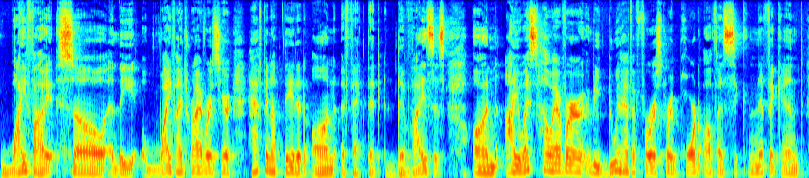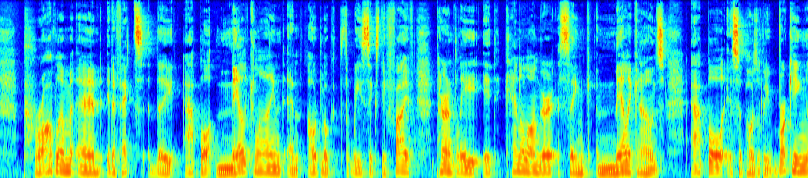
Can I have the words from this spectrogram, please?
Wi Fi. So the Wi Fi drivers here have been updated on affected devices. On iOS, however, we do have a first report of a significant problem, and it affects the Apple Mail client and Outlook 365. Apparently, it can no longer sync mail accounts. Apple is supposedly working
